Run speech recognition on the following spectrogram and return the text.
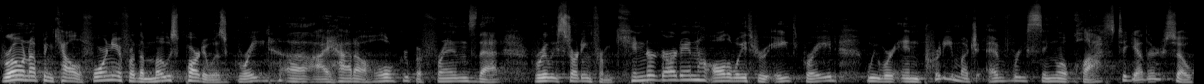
Growing up in California, for the most part, it was great. Uh, I had a whole group of friends that, really starting from kindergarten all the way through eighth grade, we were in pretty much every single class together. So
